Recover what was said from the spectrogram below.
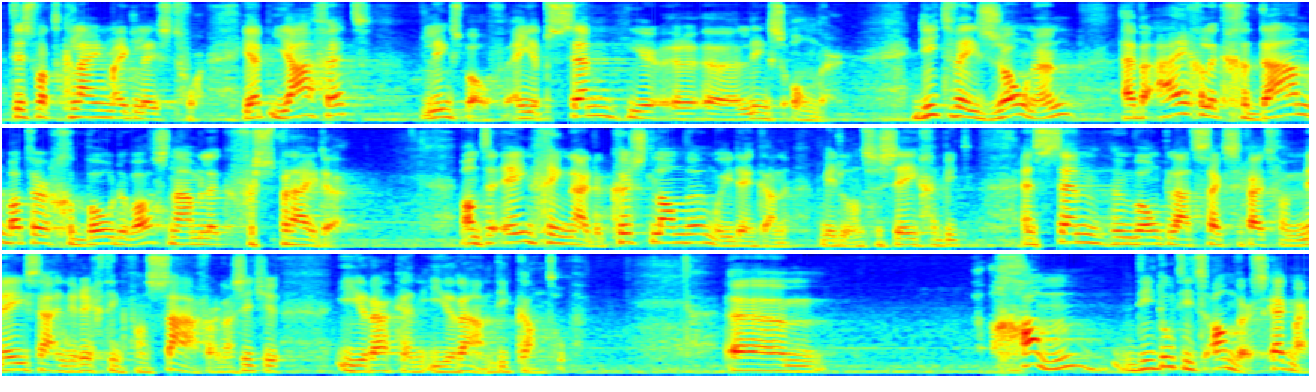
Het is wat klein, maar ik lees het voor. Je hebt Javet linksboven en je hebt Sem hier uh, uh, linksonder. Die twee zonen hebben eigenlijk gedaan wat er geboden was, namelijk verspreiden. Want de een ging naar de kustlanden, moet je denken aan het Middellandse zeegebied. En Sem, hun woonplaats, strekt zich uit van Mesa in de richting van Savar. Dan zit je Irak en Iran, die kant op. Um, Gam, die doet iets anders. Kijk maar,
